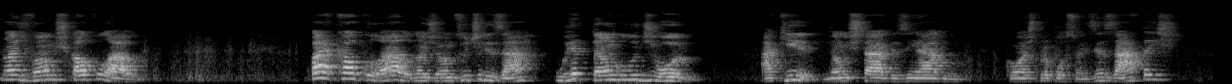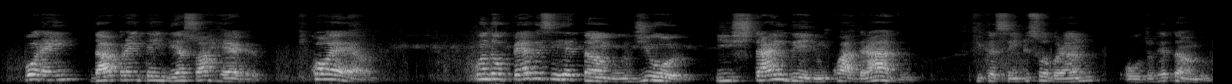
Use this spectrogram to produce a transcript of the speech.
nós vamos calculá-lo. Para calculá-lo, nós vamos utilizar o retângulo de ouro. Aqui não está desenhado com as proporções exatas, porém dá para entender a sua regra. Qual é ela? Quando eu pego esse retângulo de ouro e extraio dele um quadrado, fica sempre sobrando outro retângulo.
